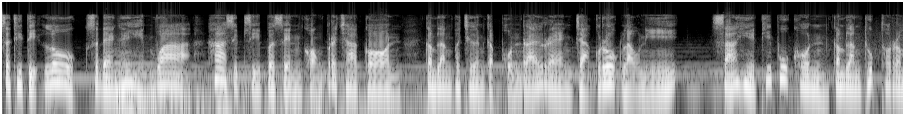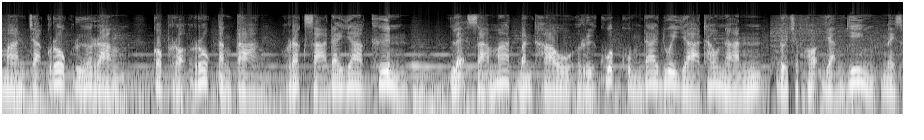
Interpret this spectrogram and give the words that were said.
สถิติโลกแสดงให้เห็นว่า 54%ของประชากรกำลังเผชิญกับผลร้ายแรงจากโรคเหล่านี้ สาเหตุที่ผู้คนกำลังทุกทรมานจากโรคเรื้อรัง ก็เพราะโรคต่างๆ รักษาได้ยากขึ้น และสามารถบรรเทาหรือควบคุมได้ด้วยยาเท่านั้น โดยเฉพาะอย่างยิ่งในส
